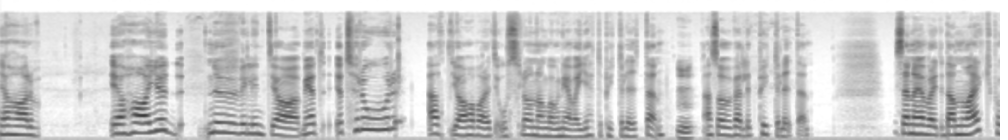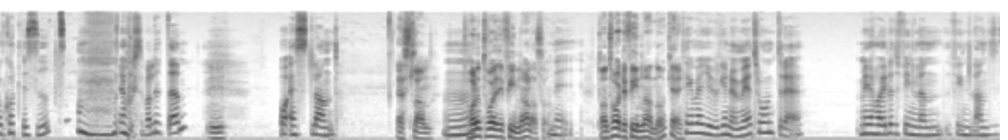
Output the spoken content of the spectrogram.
Jag har, jag har ju, nu vill inte jag, men jag, jag tror att jag har varit i Oslo någon gång när jag var jättepytteliten. Mm. Alltså väldigt pytteliten. Sen har jag varit i Danmark på en kort visit. jag också var liten. Mm. Och Estland. Estland. Mm. Har du inte varit i Finland alltså? Nej. Du har inte varit i Finland? Okej. Tänk om jag ljuger nu, men jag tror inte det. Men jag har ju lite Finland, Finland,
